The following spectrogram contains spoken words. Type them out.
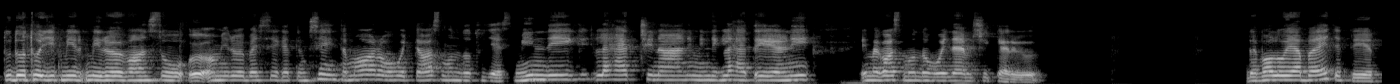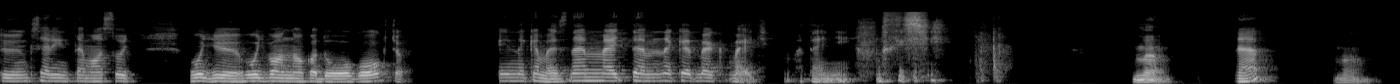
Tudod, hogy itt mir, miről van szó, amiről beszélgetünk? Szerintem arról, hogy te azt mondod, hogy ezt mindig lehet csinálni, mindig lehet élni, én meg azt mondom, hogy nem sikerül. De valójában egyetértünk szerintem az, hogy, hogy, hogy vannak a dolgok, csak én nekem ez nem megy, te neked meg megy. Hát ennyi. Nem. Nem? Nem.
